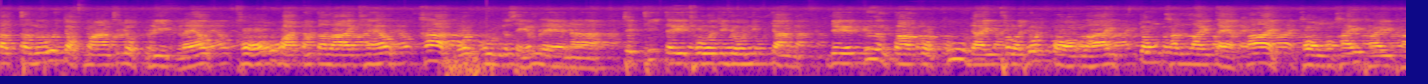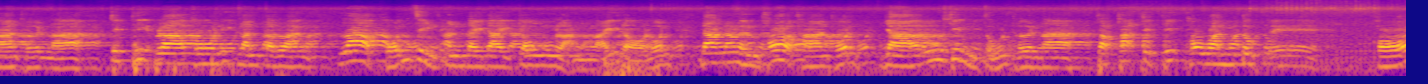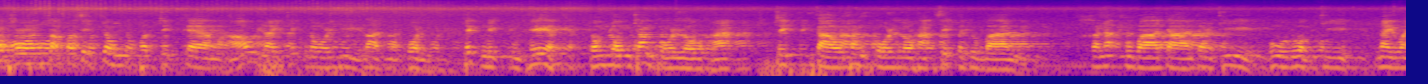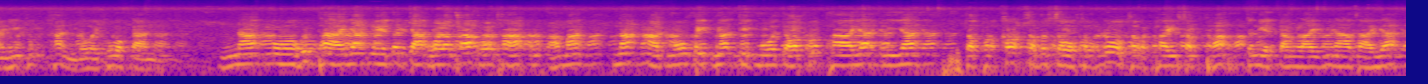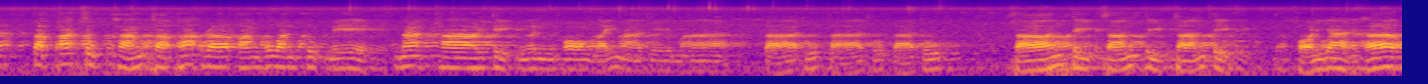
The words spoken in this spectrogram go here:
ตัดสรู้จบมารสยบหลีกแล้ว ขออุบัติอันตรายแคล้วข้าผลคุณเกษมเลนาสิทธิเตโชจโยนิจจัง เดชเรื่องปรากฏผู้ใดทรยศปองลาย จงคันลายแตกพ่ายของไพ่ไทยผ่านเทินนาสิทธิราโพนิรันตรัง ลาบผลสิ่งอันใด ๆ จงหลั่งไหลหล่อล้น ดังหนึ่งท่อทานพ้นอย่ารู้สิ้นสูญเทินนาสัพพสิทธิทวันตุเต ขอพรสรรพสิทธิ์จงปฏิจแก่มหาวิทยาลัยเทคโนโลยีราชมงคล เทคนิคกรุงเทพชมรมช่างโกลโลหะสิทธิ์เก่าช่างโกลโลหะสิทธิ์ปัจจุบัน คณะครูบาอาจารย์เจ้าหน้าที่ผู้ร่วมพิธีในวันนี้ทุกท่านโดยทั่วกัน นะโมพุทธายะเมตจักวรทะวรทะอุปามะนะอาจโมปิกนะจิตโมจอพุทธายะนิยะสัพพะเคาะสัพพโศกสัพพโรคสัพพะภัยสัพพะเสนียดจังไรวินาศายะสัพพะสุขขังสัพพะราพังพวันตุเมนะทาริติเงินทองไหลมาเทมาสาธุสาธุสาธุสานติสานติสานติขออนุญาตนะครับ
